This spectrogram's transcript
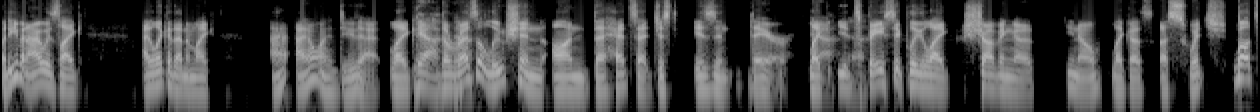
But even I was like, I look at that and I'm like, I, I don't want to do that. Like yeah, the yeah. resolution on the headset just isn't there. Like yeah, it's yeah. basically like shoving a you know like a, a switch. Well it's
